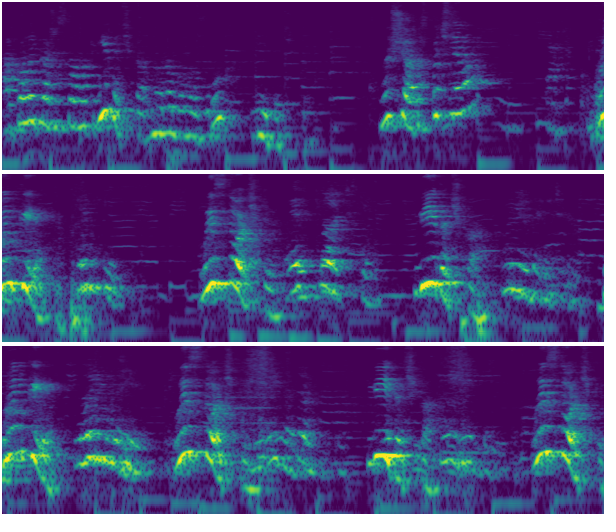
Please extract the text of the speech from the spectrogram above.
А коли кажу слово квіточка, ми робимо з рук квіточку. Ну що, розпочнемо? Бруньки. Листочки. Листочки. Квіточка. Квіточка, листочки,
